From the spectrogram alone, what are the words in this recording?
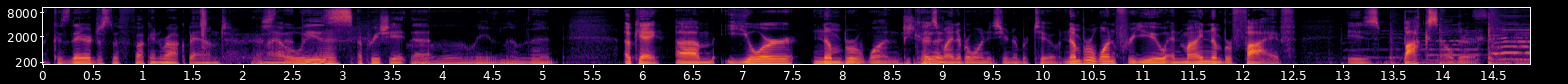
because they're just a fucking rock band, and I always appreciate that. Always love that. Okay, um, your number one because my number one is your number two. Number one for you, and my number five is Boxelder.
